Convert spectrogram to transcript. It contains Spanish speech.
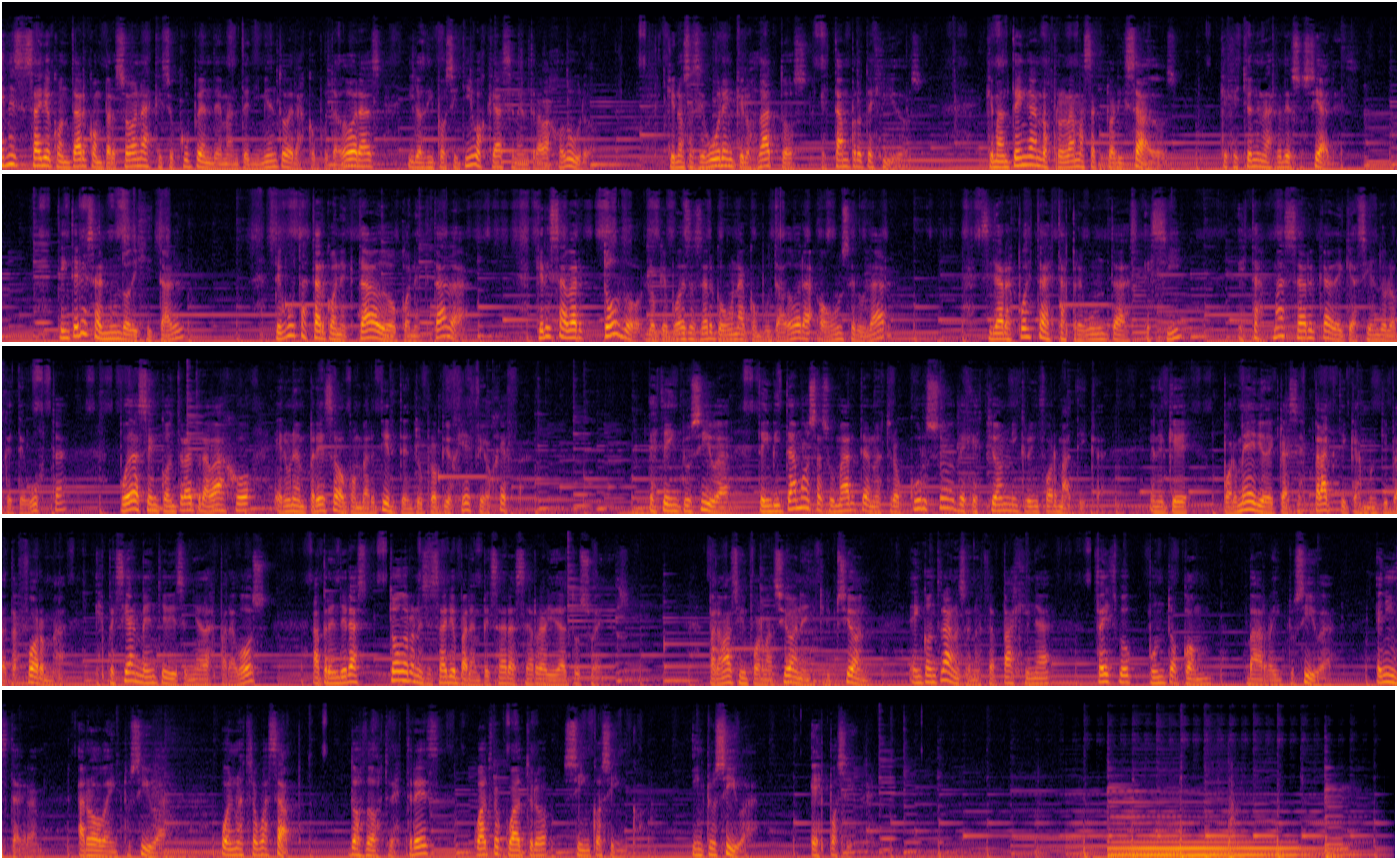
es necesario contar con personas que se ocupen de mantenimiento de las computadoras y los dispositivos que hacen el trabajo duro, que nos aseguren que los datos están protegidos, que mantengan los programas actualizados, que gestionen las redes sociales. ¿Te interesa el mundo digital? ¿Te gusta estar conectado o conectada? ¿Querés saber todo lo que puedes hacer con una computadora o un celular? Si la respuesta a estas preguntas es sí, estás más cerca de que haciendo lo que te gusta puedas encontrar trabajo en una empresa o convertirte en tu propio jefe o jefa. Desde Inclusiva te invitamos a sumarte a nuestro curso de gestión microinformática, en el que, por medio de clases prácticas multiplataforma especialmente diseñadas para vos, aprenderás todo lo necesario para empezar a hacer realidad tus sueños. Para más información e inscripción, encontrarnos en nuestra página facebook.com barra inclusiva, en Instagram, arroba inclusiva, o en nuestro WhatsApp 2233 4455. Inclusiva, es posible.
